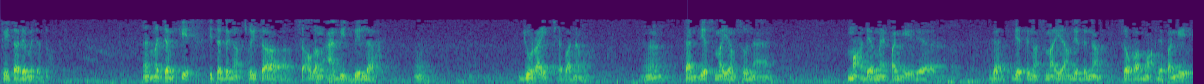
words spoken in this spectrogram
Cerita dia macam tu. Ha? Macam kes kita dengar cerita seorang abid billah. Ha? Juraij apa nama? Ha? kan dia semayang sunat. Mak dia main panggil dia. Kan dia tengah semayang dia dengar suara mak dia panggil.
